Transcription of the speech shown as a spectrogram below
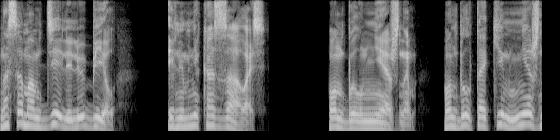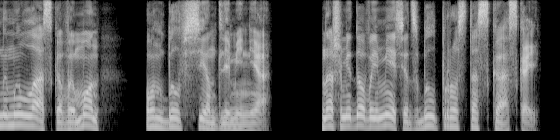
На самом деле любил. Или мне казалось. Он был нежным. Он был таким нежным и ласковым. Он... Он был всем для меня. Наш медовый месяц был просто сказкой.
